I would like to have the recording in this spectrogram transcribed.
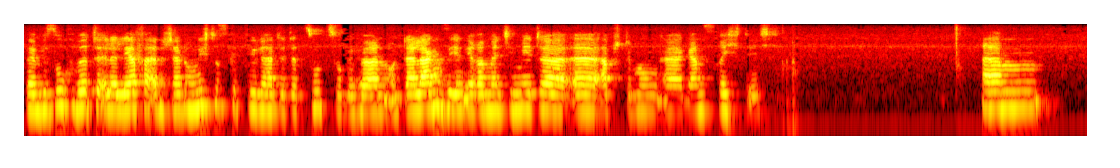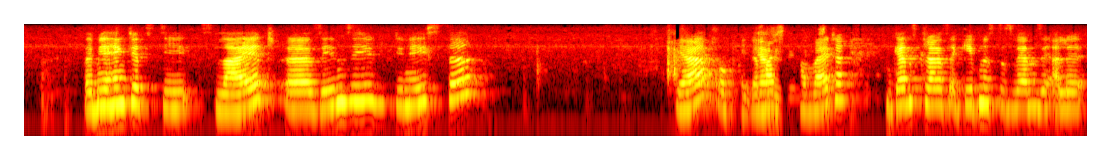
beim Besuch virtueller Lehrveranstaltungen nicht das Gefühl hatte, dazuzugehören. Und da lagen sie in ihrer Mentimeter-Abstimmung äh, ganz richtig. Ähm, bei mir hängt jetzt die Slide. Äh, sehen Sie die nächste? Ja, okay, dann ja, mache ich mal weiter. Ein ganz klares Ergebnis, das werden Sie alle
